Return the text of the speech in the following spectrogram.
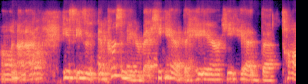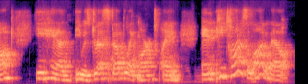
Holland, and I don't. He's he's an impersonator, but he had the hair, he had the talk, he had he was dressed up like Mark Twain, and he taught us a lot about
